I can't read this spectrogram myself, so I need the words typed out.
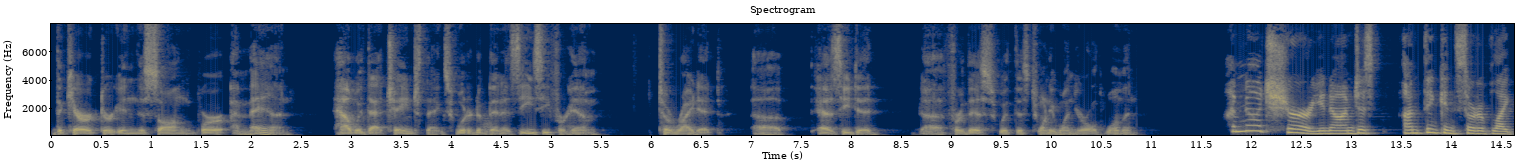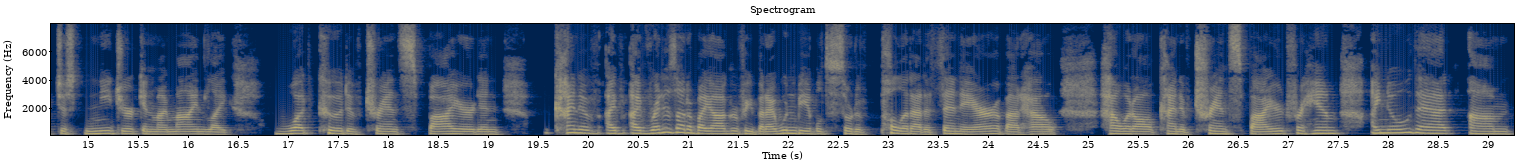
the character in the song were a man, how would that change things? Would it have been as easy for him to write it uh, as he did uh, for this with this 21 year old woman? I'm not sure. You know, I'm just I'm thinking sort of like just knee jerk in my mind, like what could have transpired and kind of I've I've read his autobiography, but I wouldn't be able to sort of pull it out of thin air about how how it all kind of transpired for him. I know that um,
